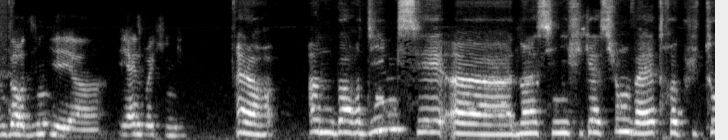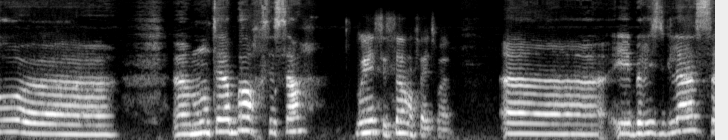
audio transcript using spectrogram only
onboarding et, euh, et icebreaking? Alors, onboarding, c'est euh, dans la signification, va être plutôt monter à bord, c'est ça? Oui, c'est ça en fait. Ouais. Euh, et brise-glace,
